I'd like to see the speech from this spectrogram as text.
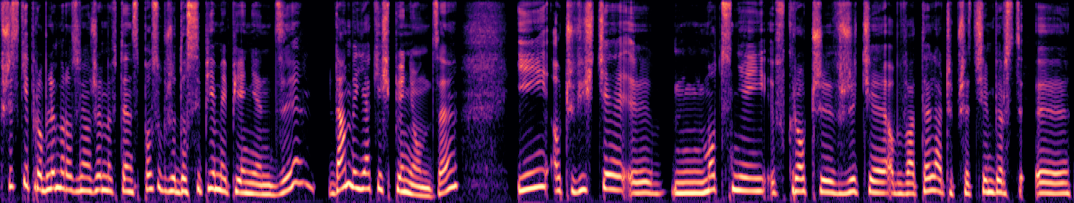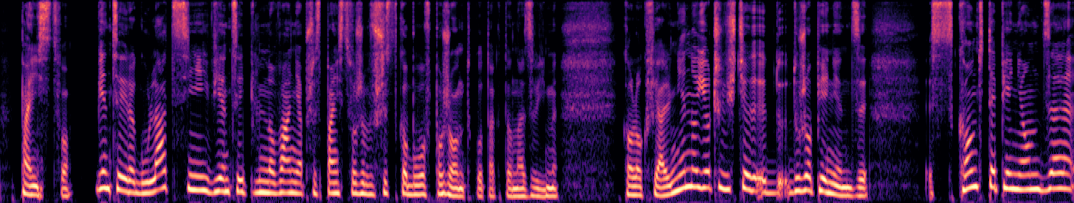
wszystkie problemy rozwiążemy w ten sposób, że dosypiemy pieniędzy, damy jakieś pieniądze i oczywiście y, mocniej wkroczy w życie obywatela czy przedsiębiorstw y, państwo. Więcej regulacji, więcej pilnowania przez państwo, żeby wszystko było w porządku, tak to nazwijmy kolokwialnie. No i oczywiście y, dużo pieniędzy. Skąd te pieniądze?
